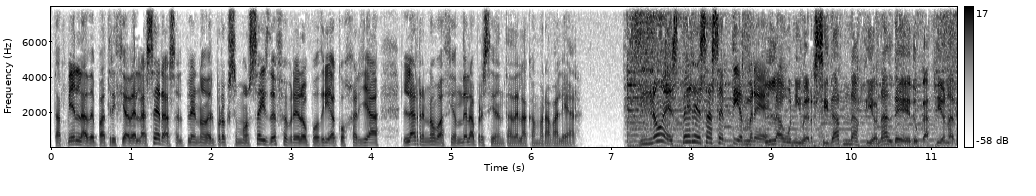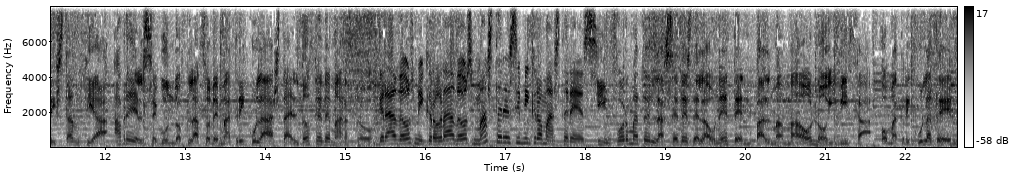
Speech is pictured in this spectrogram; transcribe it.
también la de Patricia de las Heras. El pleno del próximo 6 de febrero podría acoger ya la renovación de la presidenta de la Cámara Balear. No esperes a septiembre. La Universidad Nacional de Educación a Distancia abre el segundo plazo de matrícula hasta el 12 de marzo. Grados, microgrados, másteres y micromásteres. Infórmate en las sedes de la UNED en Palma, Mahón o Ibiza o matrículate en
